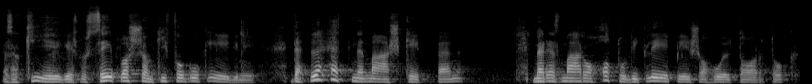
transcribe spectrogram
Ez a kiégés, most szép lassan ki fogok égni. De lehetne másképpen, mert ez már a hatodik lépés, ahol tartok.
